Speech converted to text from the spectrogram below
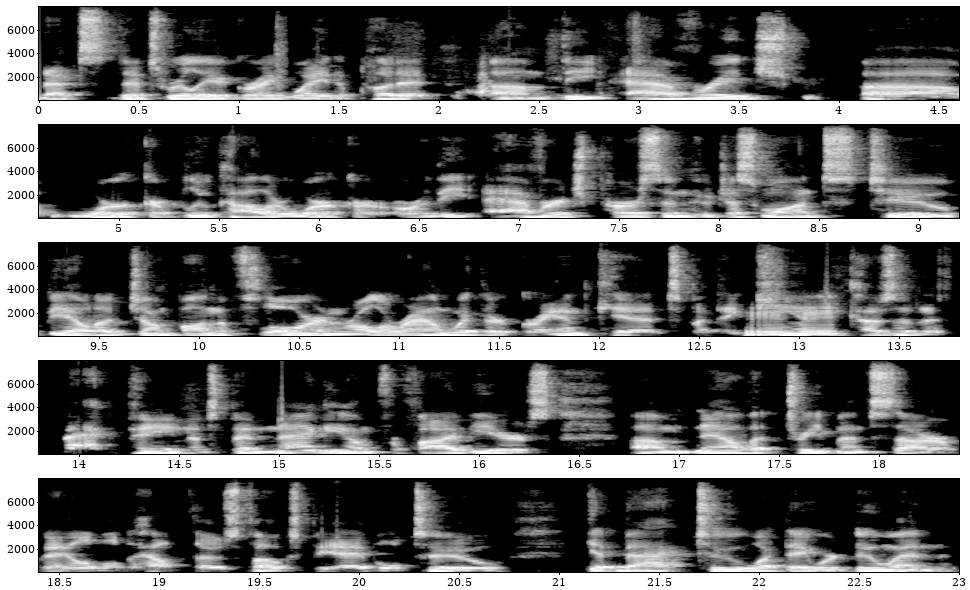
that's that's really a great way to put it. Um, the average uh, worker, blue collar worker, or the average person who just wants to be able to jump on the floor and roll around with their grandkids, but they can't mm-hmm. because of this back pain that's been nagging them for five years. Um, now that treatments are available to help those folks be able to get back to what they were doing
